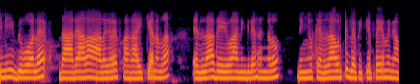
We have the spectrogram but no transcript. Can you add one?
ഇനി ഇതുപോലെ ധാരാളം ആളുകളെ സഹായിക്കാനുള്ള എല്ലാ ദൈവാനുഗ്രഹങ്ങളും നിങ്ങൾക്ക് എല്ലാവർക്കും ലഭിക്കട്ടെ എന്ന് ഞാൻ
